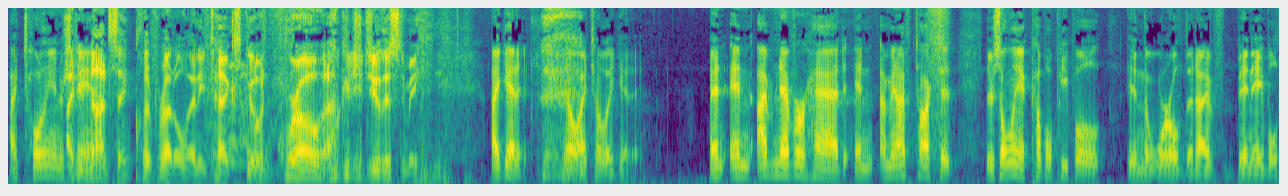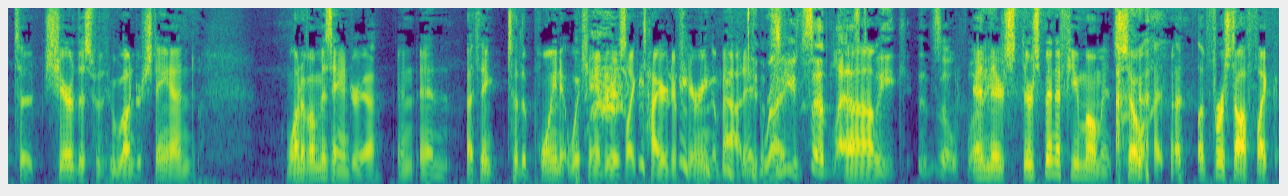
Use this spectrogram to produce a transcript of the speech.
I totally understand. I did not send Cliff Ruddle any text going, "Bro, how could you do this to me?" I get it. No, I totally get it. And and I've never had and I mean I've talked to there's only a couple people in the world that I've been able to share this with who understand. One of them is Andrea, and, and I think to the point at which Andrea is like tired of hearing about it. Right. You said last Um, week. It's so funny. And there's there's been a few moments. So uh, uh, first off, like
